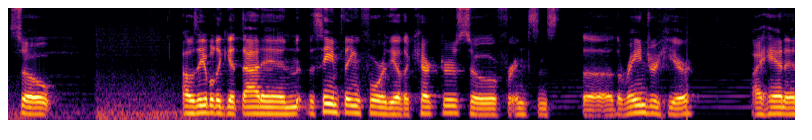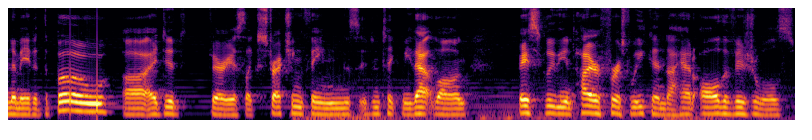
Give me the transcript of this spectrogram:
So I was able to get that in. The same thing for the other characters. So for instance, the, the ranger here, I hand animated the bow. Uh, I did various like stretching things. It didn't take me that long. Basically, the entire first weekend, I had all the visuals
